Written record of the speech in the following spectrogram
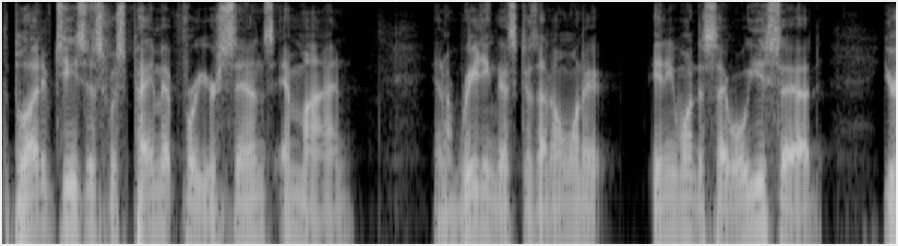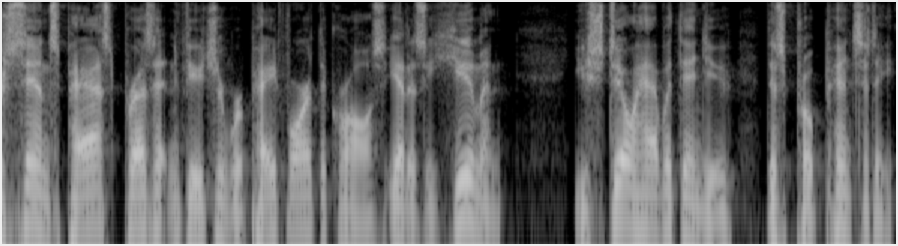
The blood of Jesus was payment for your sins and mine. And I'm reading this because I don't want to, anyone to say, well, you said your sins, past, present, and future, were paid for at the cross. Yet as a human, you still have within you this propensity,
